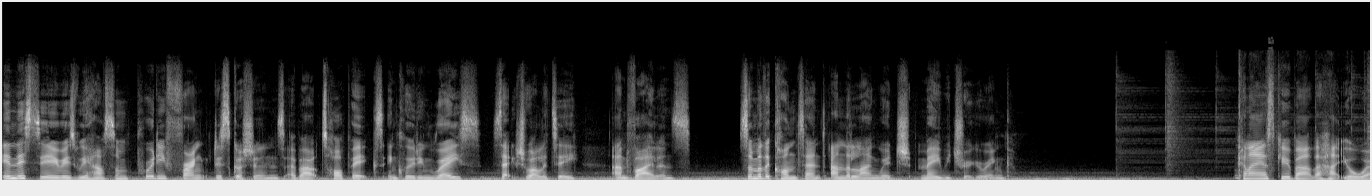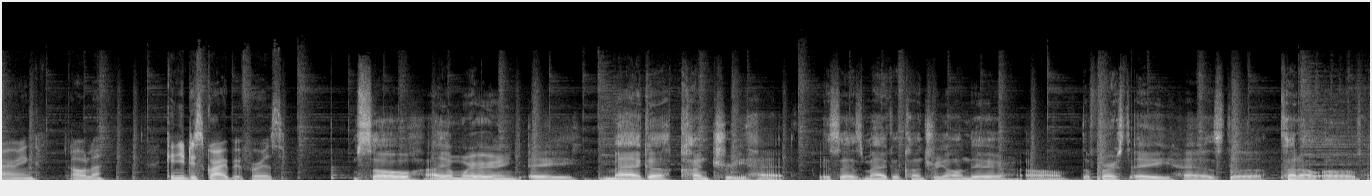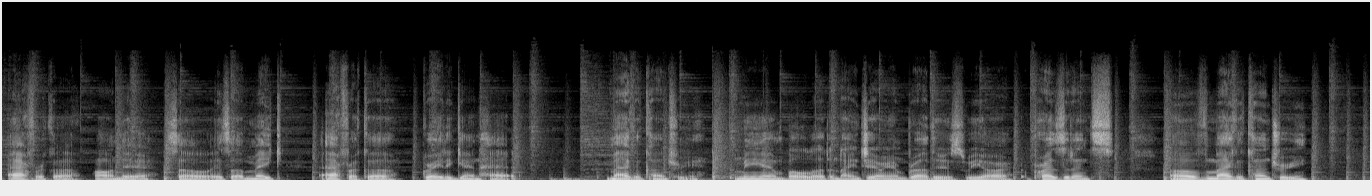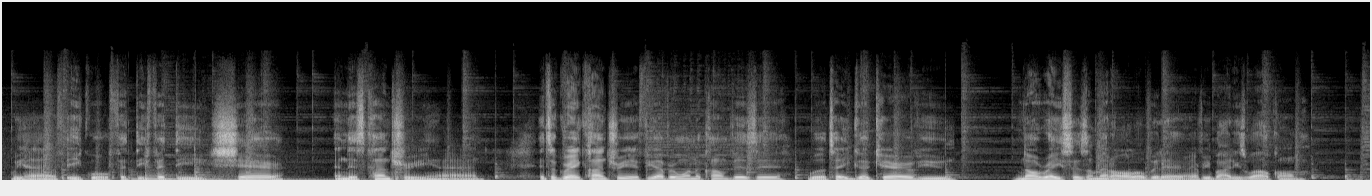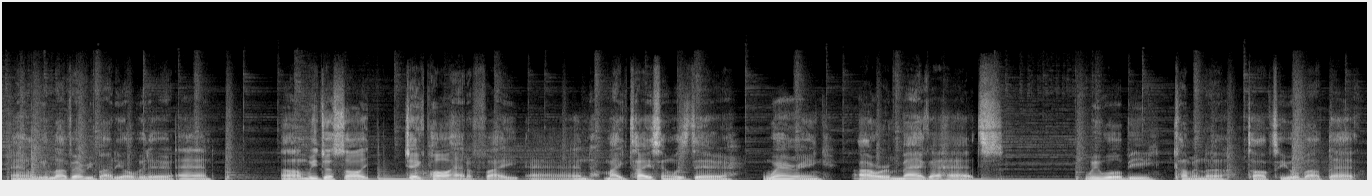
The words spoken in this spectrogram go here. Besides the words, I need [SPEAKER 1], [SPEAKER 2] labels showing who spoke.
[SPEAKER 1] In this series, we have some pretty frank discussions about topics including race, sexuality, and violence. Some of the content and the language may be triggering. Can I ask you about the hat you're wearing, Ola? Can you describe it for us?
[SPEAKER 2] So, I am wearing a MAGA country hat. It says MAGA country on there. Um, the first A has the cutout of Africa on there. So, it's a Make Africa Great Again hat. MAGA country. Me and Bola, the Nigerian brothers, we are presidents of MAGA country. We have equal 50 50 share in this country. And it's a great country. If you ever want to come visit, we'll take good care of you. No racism at all over there. Everybody's welcome. And we love everybody over there. And um, we just saw Jake Paul had a fight, and Mike Tyson was there wearing our MAGA hats. We will be coming to talk to you about that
